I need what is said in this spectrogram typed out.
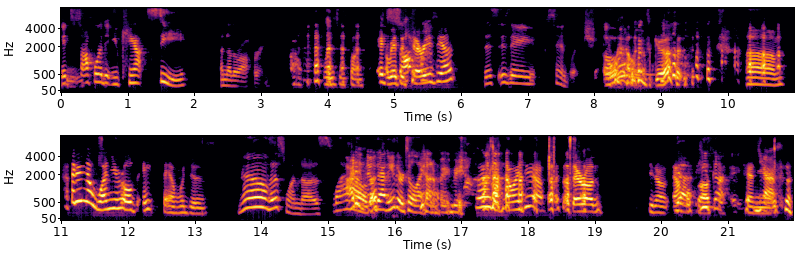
it's Mhm. software that you can't see another offering What is this one? it's Are we at the cherries yet? this is a sandwich Oh, that Oreo. looks good. um I didn't know one year olds ate sandwiches. well this one does Wow. i didn't know that either till i had a baby I have no idea. I thought they were on, you know, yeah he's got 10 yeah, years.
